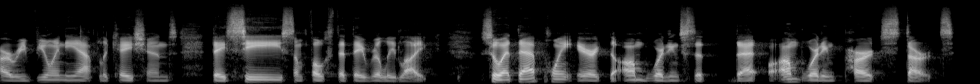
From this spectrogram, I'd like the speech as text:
are reviewing the applications, they see some folks that they really like. So at that point, Eric, the onboarding that onboarding part starts.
